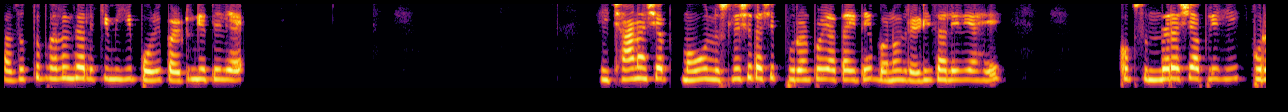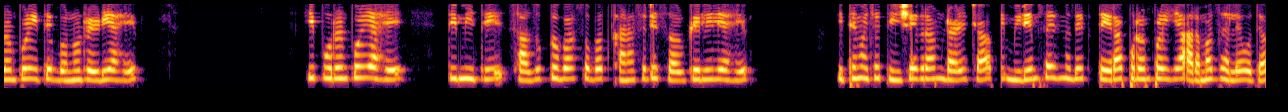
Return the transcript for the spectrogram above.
साजूक तूप घालून झालं की मी ही पोळी पलटून घेतलेली आहे. ही छान अशी मऊ लुसलुशीत अशी पुरणपोळी आता इथे बनवून रेडी झालेली आहे. खूप सुंदर अशी आपली ही पुरणपोळी इथे बनवून रेडी आहे. ही पुरणपोळी आहे. ती मी इथे साजूक तुपासोबत खाण्यासाठी सर्व केलेली आहे. इथे माझ्या तीनशे ग्राम डाळीच्या मीडियम साईजमध्ये तेरा पुरणपोळी ह्या आरामात झाल्या होत्या.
